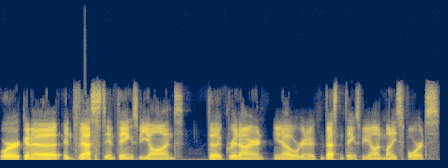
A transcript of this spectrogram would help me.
We're going to invest in things beyond the gridiron. You know, we're going to invest in things beyond money sports.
